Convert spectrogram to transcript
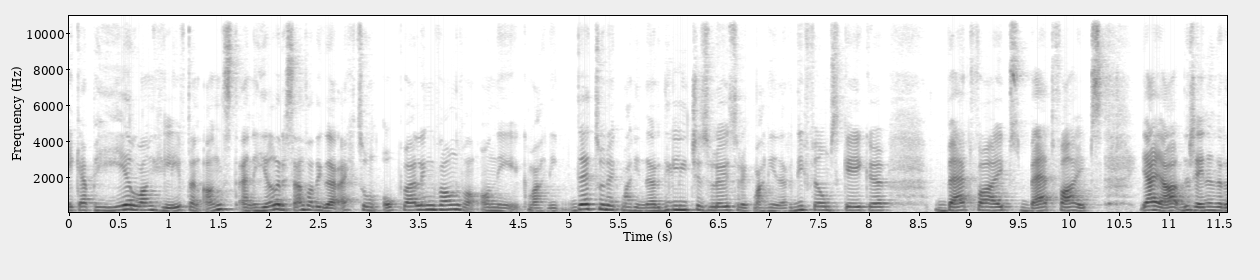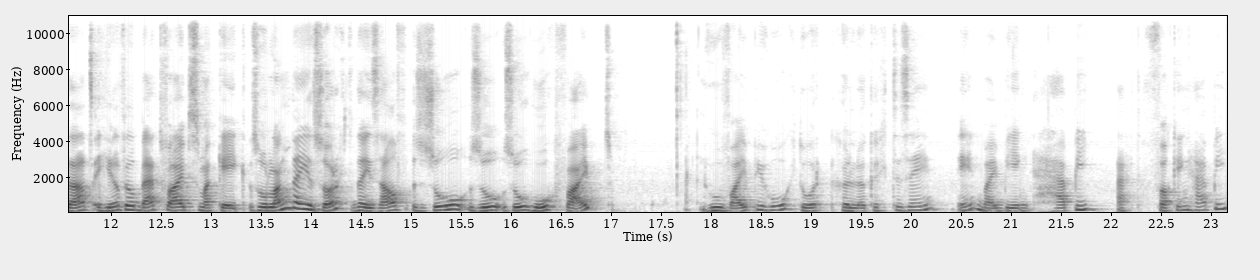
ik heb heel lang geleefd in angst. En heel recent had ik daar echt zo'n opwelling van. Van, oh nee, ik mag niet dit doen. Ik mag niet naar die liedjes luisteren. Ik mag niet naar die films kijken. Bad vibes, bad vibes. Ja, ja, er zijn inderdaad heel veel bad vibes. Maar kijk, zolang dat je zorgt dat je zelf zo, zo, zo hoog vibet. Hoe vibe je hoog? Door gelukkig te zijn. By being happy. Echt fucking happy.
